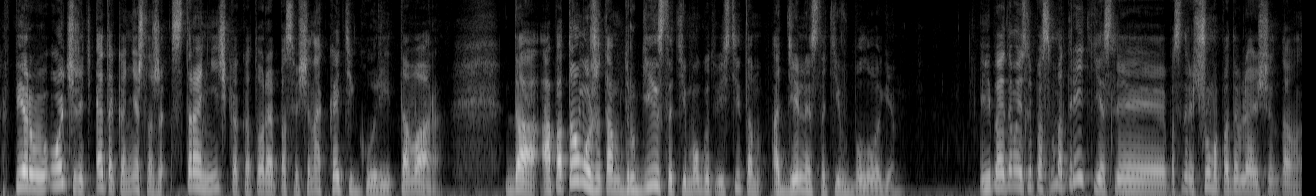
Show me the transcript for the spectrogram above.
в первую очередь, это, конечно же, страничка, которая посвящена категории товара. Да, а потом уже там другие статьи могут вести там отдельные статьи в блоге. И поэтому, если посмотреть, если посмотреть шумоподавляющие, там,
